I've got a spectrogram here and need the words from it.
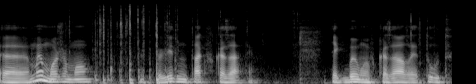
Е, ми можемо відповідно так вказати. Якби ми вказали тут,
